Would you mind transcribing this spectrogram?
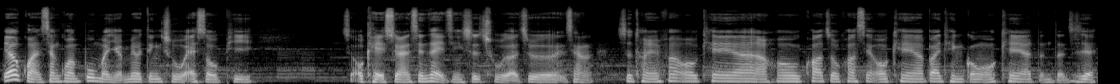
不要管相关部门有没有定出 SOP，就 OK。虽然现在已经是出了，就是很像吃团圆饭 OK 啊，然后跨州跨县 OK 啊，拜天公 OK 啊等等这些，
